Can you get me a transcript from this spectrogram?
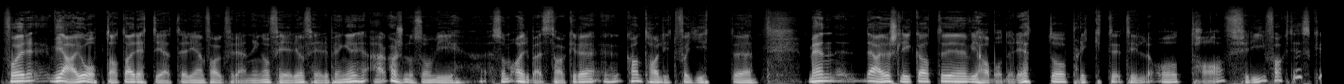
For vi er jo opptatt av rettigheter i en fagforening, og ferie og feriepenger er kanskje noe som vi som arbeidstakere kan ta litt for gitt. Men det er jo slik at vi har både rett og plikt til å ta fri, faktisk.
